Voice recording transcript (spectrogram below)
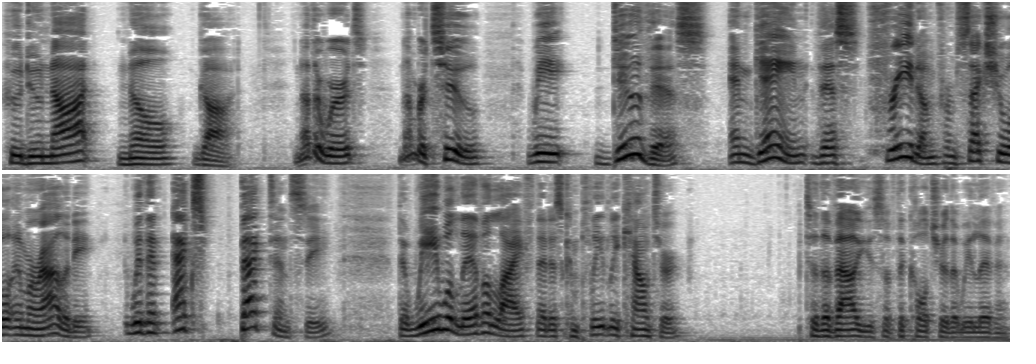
who do not know God. In other words, number two, we do this and gain this freedom from sexual immorality with an expectancy that we will live a life that is completely counter to the values of the culture that we live in.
